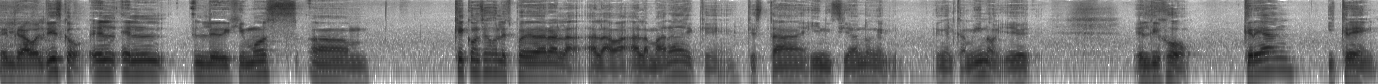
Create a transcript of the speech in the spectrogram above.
Él grabó el disco. Él, él le dijimos um, ¿Qué consejo les puede dar a la, a la, a la Mara de que, que, está iniciando en el, en el camino? Y él, dijo, crean y creen.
